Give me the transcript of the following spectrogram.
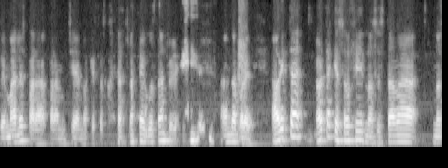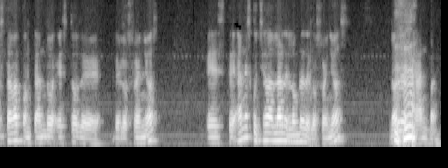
de, males para, para Michelle, ¿no? Que estas cosas no me gustan, pero anda por ahí. Ahorita, ahorita que Sofi nos estaba, nos estaba contando esto de, de, los sueños, este, ¿han escuchado hablar del hombre de los sueños? No de Handman.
